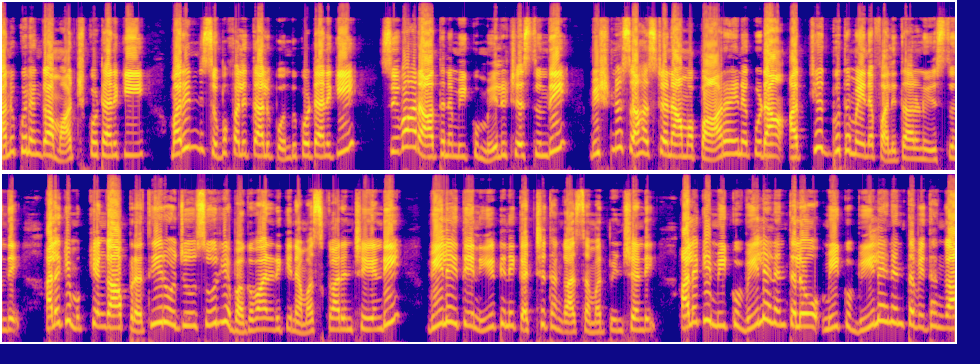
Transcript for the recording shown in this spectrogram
అనుకూలంగా మార్చుకోవటానికి మరిన్ని శుభ ఫలితాలు పొందుకోవటానికి శివారాధన మీకు మేలు చేస్తుంది. విష్ణు సహస్రనామ పారాయణ కూడా అత్యద్భుతమైన ఫలితాలను ఇస్తుంది. అలాగే ముఖ్యంగా ప్రతిరోజు సూర్య భగవానుడికి నమస్కారం చేయండి. వీలైతే నీటిని ఖచ్చితంగా సమర్పించండి. అలాగే మీకు వీలైనంతలో మీకు వీలైనంత విధంగా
